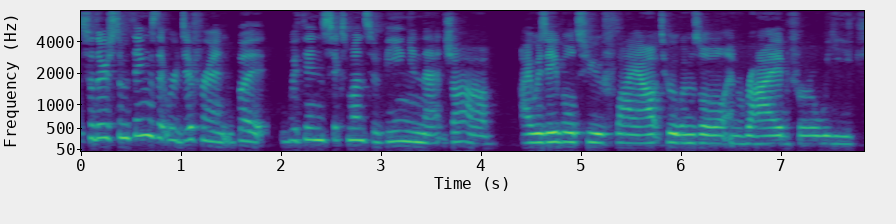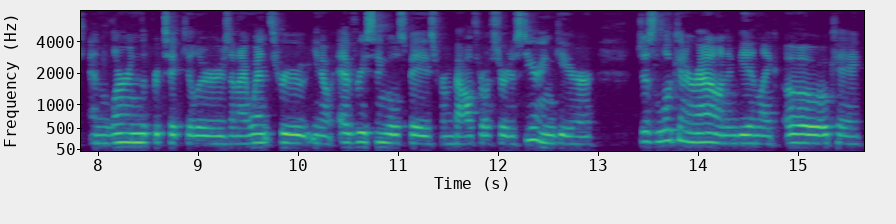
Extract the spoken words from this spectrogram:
So there's some things that were different but within six months of being in that job i was able to fly out to a wimsel and ride for a week and learn the particulars. And i went through you know every single space from bow thruster to steering gear just looking around and being like oh okay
